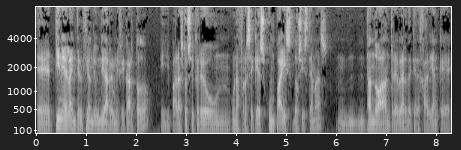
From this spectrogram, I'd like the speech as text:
eh, tiene la intención de un día reunificar todo, y para esto se creó una frase que es un país, dos sistemas, mm, dando a entrever de que dejarían que,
